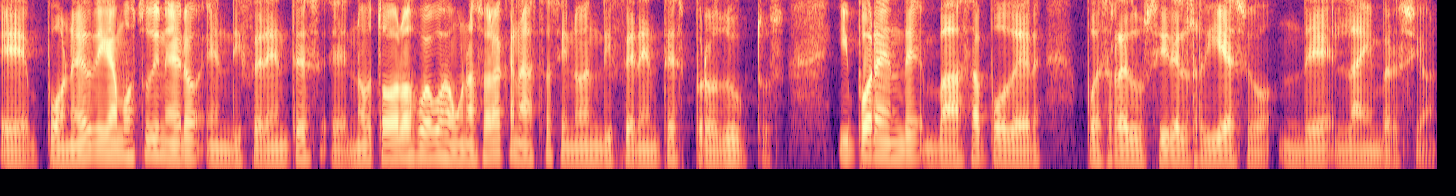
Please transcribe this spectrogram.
eh, poner, digamos, tu dinero en diferentes, eh, no todos los huevos en una sola canasta, sino en diferentes productos. Y por ende vas a poder, pues, reducir el riesgo de la inversión.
